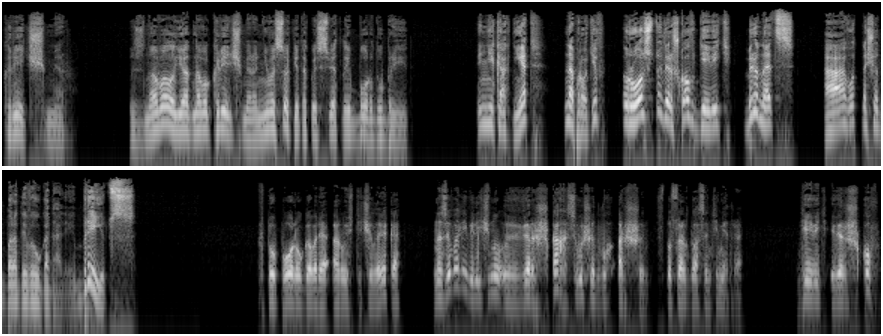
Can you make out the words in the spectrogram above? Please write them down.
Кречмер. Знавал я одного Кречмера, невысокий такой светлый бороду бреет. Никак нет. Напротив, росту вершков девять, брюнетс. А вот насчет бороды вы угадали. Бреютс. В ту пору, говоря о росте человека, называли величину в вершках свыше двух аршин, 142 сантиметра. Девять вершков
